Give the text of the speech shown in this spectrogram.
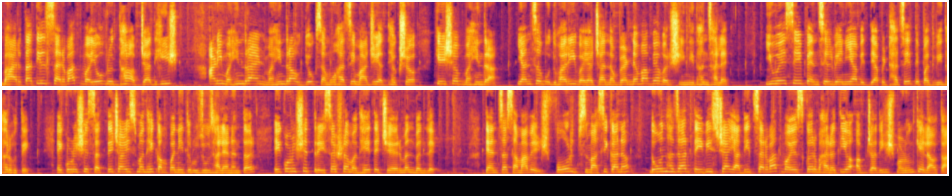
भारतातील सर्वात वयोवृद्ध अब्जाधीश आणि महिंद्रा अँड महिंद्रा उद्योग समूहाचे माजी अध्यक्ष केशव महिंद्रा यांचं बुधवारी वयाच्या नव्याण्णवाव्या वर्षी निधन झालंय. युएसए पेन्सिल्वेनिया विद्यापीठाचे ते पदवीधर होते. एकोणीसशे सत्तेचाळीसमध्ये कंपनीत रुजू झाल्यानंतर एकोणीसशे त्रेसष्टमध्ये ते चेअरमन बनले. त्यांचा समावेश फोर्ब्स मासिकानं दोन हजार तेवीसच्या यादीत सर्वात वयस्कर भारतीय अब्जाधीश म्हणून केला होता.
